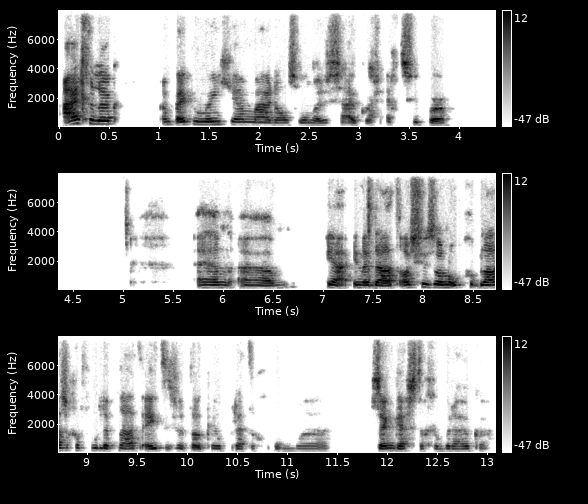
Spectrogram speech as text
Eigenlijk een pepermuntje, maar dan zonder de suikers. Echt super. En um, ja, inderdaad, als je zo'n opgeblazen gevoel hebt na het eten, is het ook heel prettig om uh, te gebruiken.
